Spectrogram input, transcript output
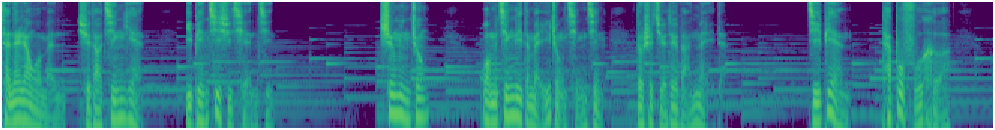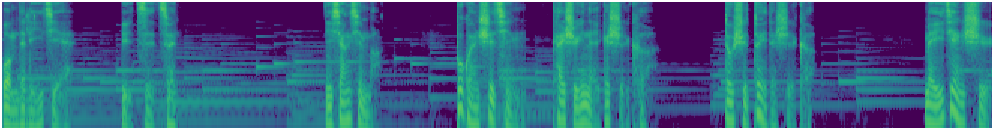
才能让我们学到经验，以便继续前进。生命中，我们经历的每一种情境，都是绝对完美的，即便它不符合我们的理解与自尊。你相信吗？不管事情开始于哪个时刻，都是对的时刻。每一件事，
